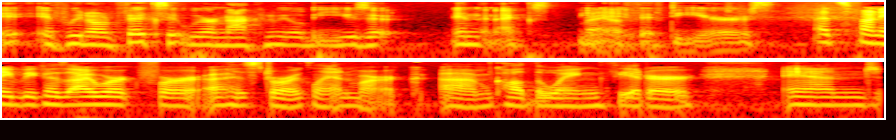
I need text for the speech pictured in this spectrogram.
if we don't fix it, we're not going to be able to use it in the next you know 50 years. That's funny because I work for a historic landmark um, called the Wang Theater, and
